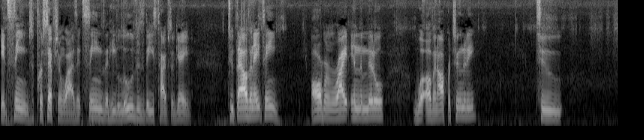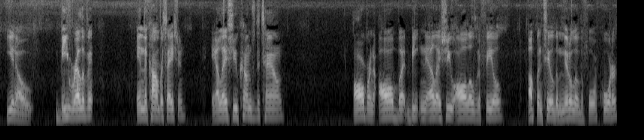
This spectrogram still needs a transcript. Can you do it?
it seems, perception wise, it seems that he loses these types of games. 2018, Auburn right in the middle of an opportunity to, you know, be relevant in the conversation. LSU comes to town. Auburn all but beating LSU all over the field up until the middle of the fourth quarter.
